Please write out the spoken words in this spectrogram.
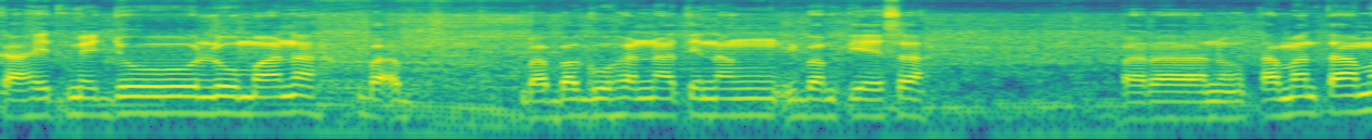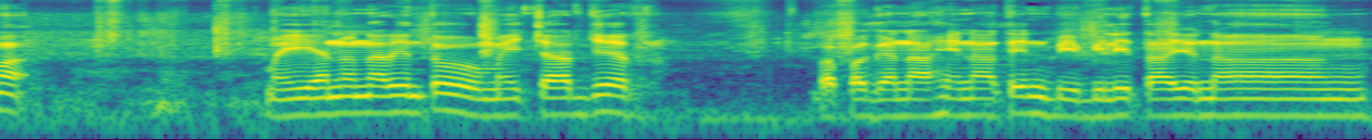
kahit medyo luma na ba- babaguhan natin ng ibang pyesa para ano tama-tama may ano na rin to may charger. Papaganahin natin bibili tayo ng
